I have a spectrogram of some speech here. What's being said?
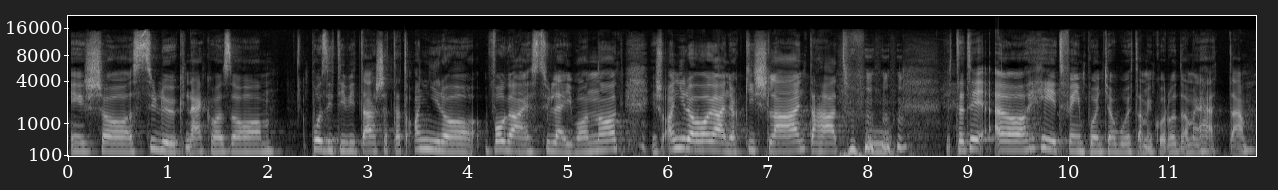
és a szülőknek az a, pozitivitása, tehát annyira vagány szülei vannak, és annyira vagány a kislány, tehát fú, tehát a hét fénypontja volt, amikor oda mehettem.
